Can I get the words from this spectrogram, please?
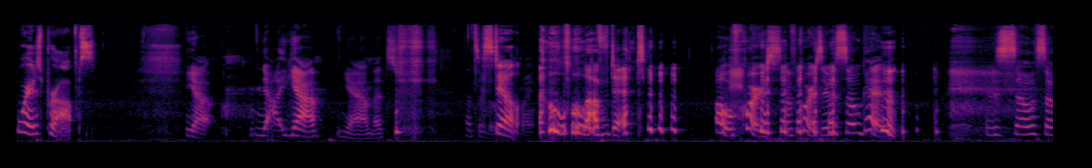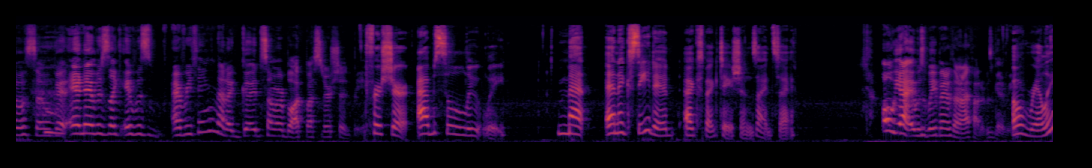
Where's props? Yeah. Yeah. Yeah. Yeah. That's. That's a really Still. Loved it. Oh, of course, of course. It was so good. It was so so so good, and it was like it was everything that a good summer blockbuster should be. For sure. Absolutely. Met and exceeded expectations, I'd say. Oh yeah, it was way better than I thought it was gonna be. Oh, really?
